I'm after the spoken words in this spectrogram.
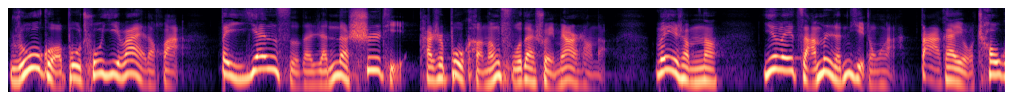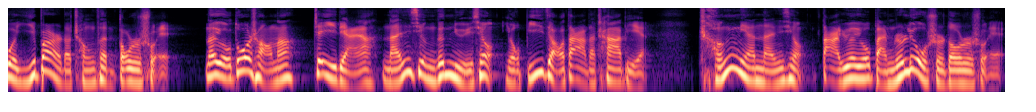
如果不出意外的话，被淹死的人的尸体它是不可能浮在水面上的。为什么呢？因为咱们人体中啊，大概有超过一半的成分都是水。那有多少呢？这一点呀，男性跟女性有比较大的差别。成年男性大约有百分之六十都是水，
